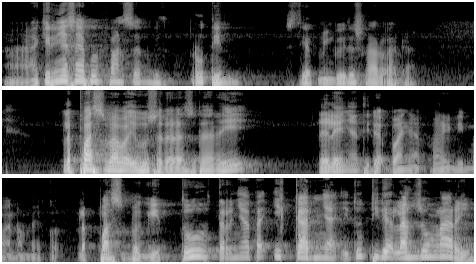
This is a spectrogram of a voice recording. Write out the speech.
Nah, akhirnya saya pun gitu, rutin setiap minggu itu selalu ada. Lepas Bapak Ibu Saudara-saudari, lelenya tidak banyak, paling 5-6 ekor. Lepas begitu ternyata ikannya itu tidak langsung lari.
